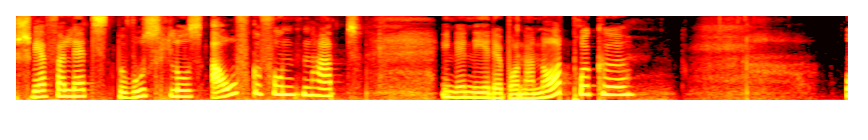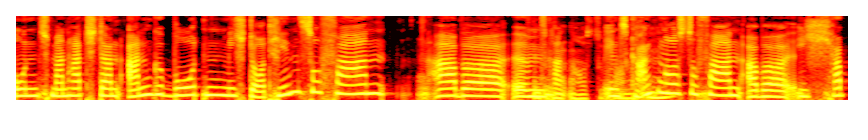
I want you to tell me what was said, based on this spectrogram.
schwer verletzt, bewusstlos aufgefunden hat in der Nähe der Bonner Nordbrücke. Und man hat dann angeboten, mich dorthin zu fahren, aber ähm, ins Krankenhaus zu fahren. Ins Krankenhaus zu fahren, aber ich habe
